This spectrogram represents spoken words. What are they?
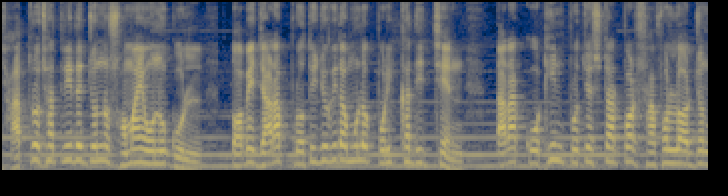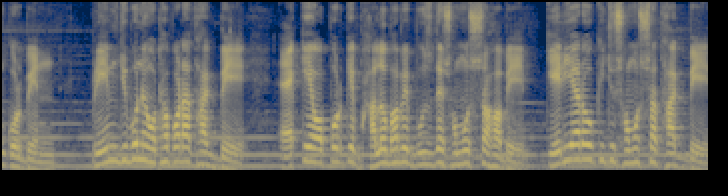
ছাত্রছাত্রীদের জন্য সময় অনুকূল, তবে যারা প্রতিযোগিতামূলক পরীক্ষা দিচ্ছেন, তারা কঠিন প্রচেষ্টার পর সাফল্য অর্জন করবেন। প্রেম জীবনে ওঠাপড়া থাকবে, একে অপরকে ভালোভাবে বুঝতে সমস্যা হবে, কেরিয়ারেও কিছু সমস্যা থাকবে।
